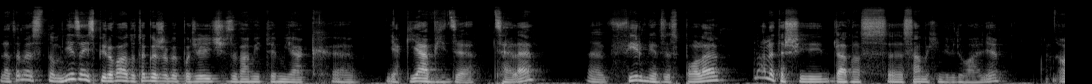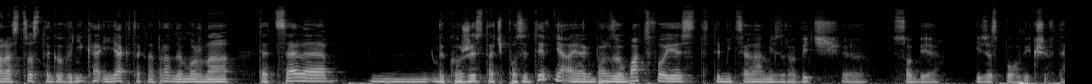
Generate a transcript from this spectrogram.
Natomiast no, mnie zainspirowała do tego, żeby podzielić się z Wami tym, jak, e, jak ja widzę cele e, w firmie, w zespole, ale też i dla nas e, samych indywidualnie oraz co z tego wynika i jak tak naprawdę można te cele mm, wykorzystać pozytywnie, a jak bardzo łatwo jest tymi celami zrobić sobie i zespołowi krzywdę.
